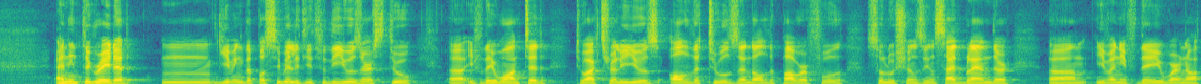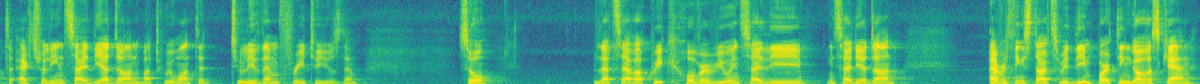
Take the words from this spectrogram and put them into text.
And integrated, um, giving the possibility to the users to, if they wanted, to actually use all the tools and all the powerful solutions inside Blender, um, even if they were not actually inside the add-on, but we wanted to leave them free to use them. So let's have a quick overview inside the, inside the add-on. Everything starts with the importing of a scan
